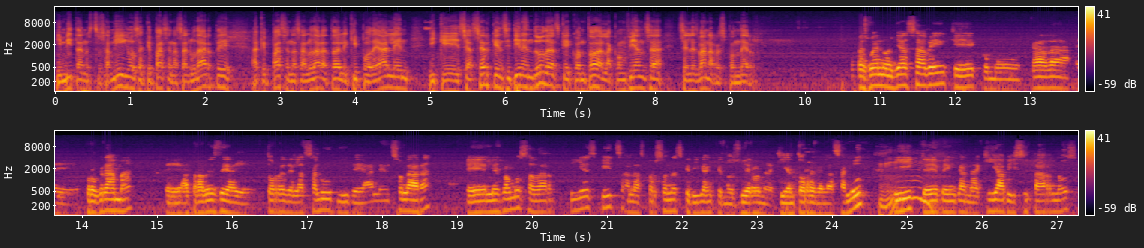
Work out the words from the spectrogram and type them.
Invita a nuestros amigos a que pasen a saludarte, a que pasen a saludar a todo el equipo de Allen y que se acerquen si tienen dudas, que con toda la confianza se les van a responder. Pues bueno, ya saben que como cada eh, programa, eh, a través de eh, Torre de la Salud y de Allen Solara, eh, les vamos a dar 10 kits a las personas que digan que nos vieron aquí en Torre de la Salud y mm. que vengan aquí a visitarnos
